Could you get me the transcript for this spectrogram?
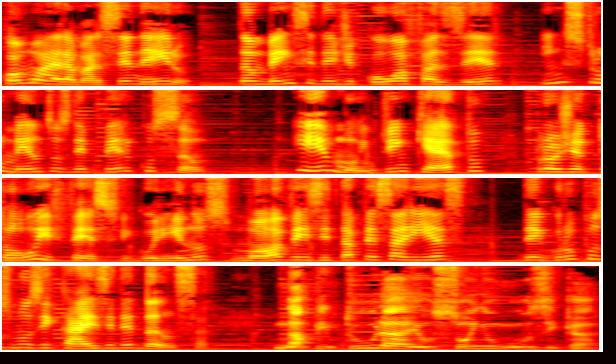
Como era marceneiro, também se dedicou a fazer instrumentos de percussão e, muito inquieto, projetou e fez figurinos, móveis e tapeçarias de grupos musicais e de dança. Na pintura eu sonho música.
